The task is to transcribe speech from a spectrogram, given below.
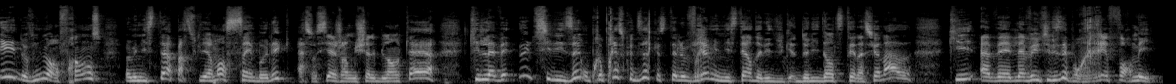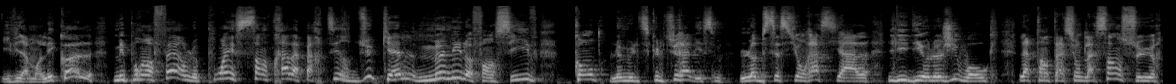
est devenu en France un ministère particulièrement symbolique associé à Jean-Michel Blanquer, qui l'avait utilisé, on pourrait presque dire que c'était le vrai ministère de l'identité nationale, qui l'avait utilisé pour réformer évidemment l'école, mais pour en faire le point central à partir duquel mener l'offensive contre le multiculturalisme, l'obsession raciale, l'idéologie woke, la tentation de la censure,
